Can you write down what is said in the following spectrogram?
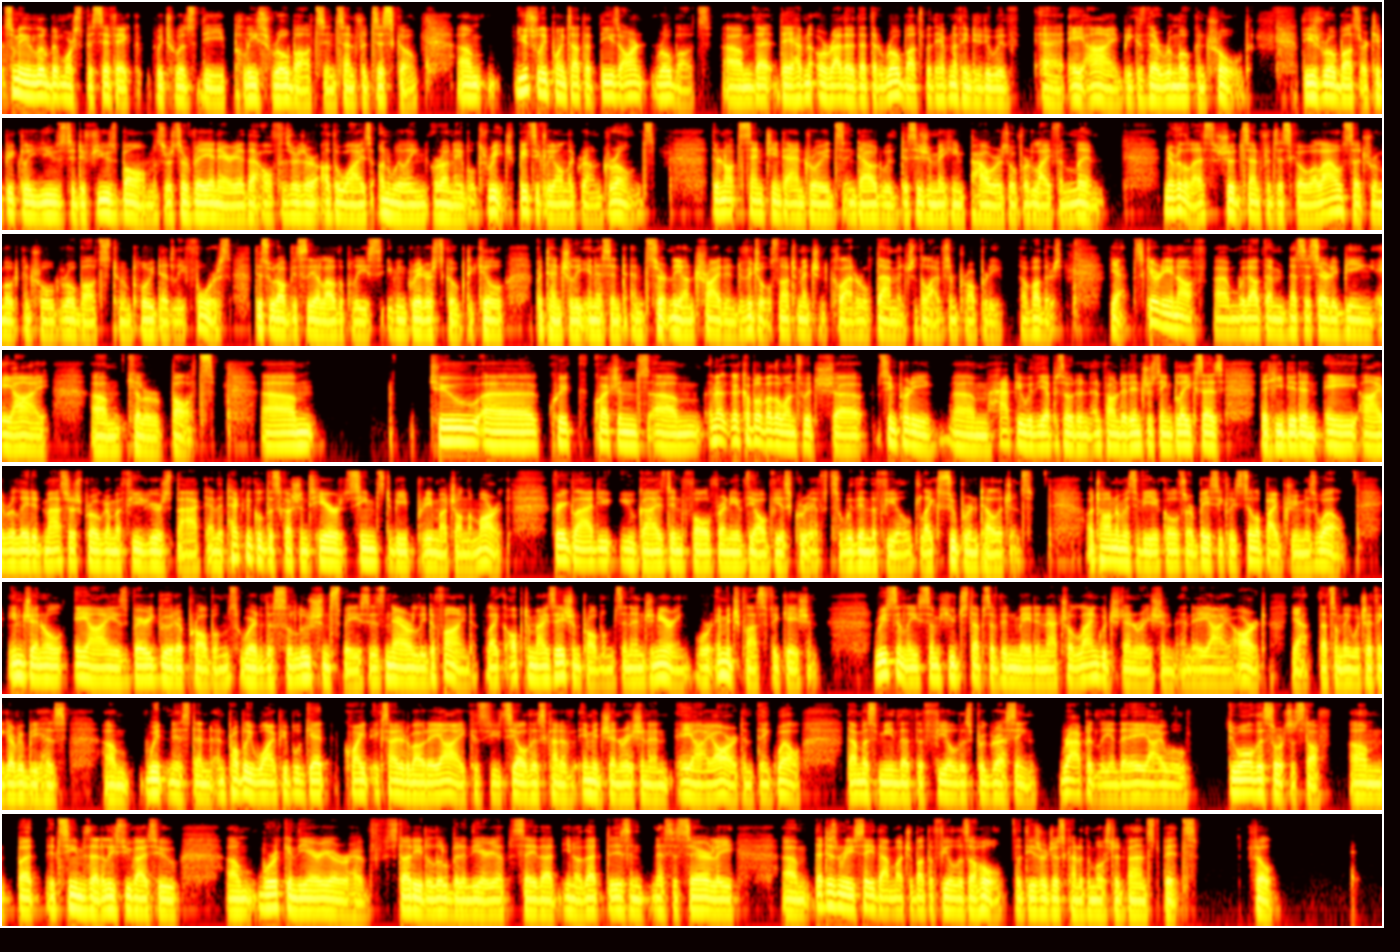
something a little bit more specific, which was the police robots in San Francisco. Um, usefully points out that these aren't robots. Um, that they have, no, or rather, that they're robots, but they have nothing to do with uh, AI because they're remote controlled. These robots are typically used to defuse bombs or survey an area that officers are otherwise unwilling or unable to reach. Basically, on the ground drones. They're not sentient androids endowed with decision making powers over life and limb. Nevertheless, should San Francisco allow such remote controlled robots to employ deadly force, this would obviously allow the police even greater scope to kill potentially innocent and certainly untried individuals, not to mention collateral damage to the lives and property of others. Yeah, scary enough um, without them necessarily being AI um, killer bots. Um, two uh, quick questions um, and a, a, couple of other ones which uh, seem pretty um, happy with the episode and, and, found it interesting. Blake says that he did an AI related master's program a few years back, and the technical discussions here seems to be pretty much on the mark. Very glad you, you guys didn't fall for any of the obvious grifts within the field, like superintelligence. Autonomous vehicles are basically still a pipe dream as well. In general, AI is very good at problems where the solution space is narrowly defined, like optimization problems in engineering engineering or image classification. Recently, some huge steps have been made in natural language generation and AI art. Yeah, that's something which I think everybody has um, witnessed, and, and probably why people get quite excited about AI because you see all this kind of image generation and AI art and think, well, that must mean that the field is progressing rapidly and that AI will do all this sorts of stuff. Um, but it seems that at least you guys who um, work in the area or have studied a little bit in the area say that you know that isn't necessarily um, that doesn't really say that much about the field as a whole. That these are just kind of the most advanced bits. Phil.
